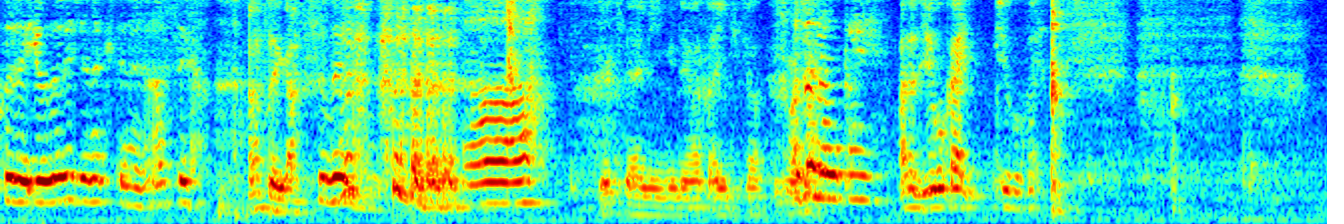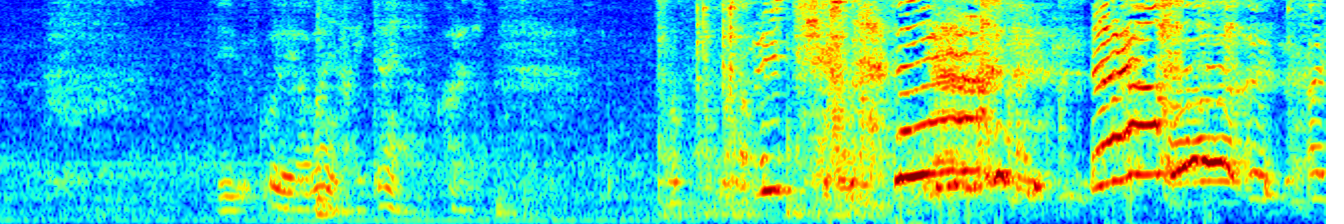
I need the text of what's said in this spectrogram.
これよだれじゃなくてね汗が。汗が。滑る。あ良きタイミングでまた行きちゃう。ああと何回？あと15回。15回。いいですこれやばいな。痛いな体。はい。一はい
